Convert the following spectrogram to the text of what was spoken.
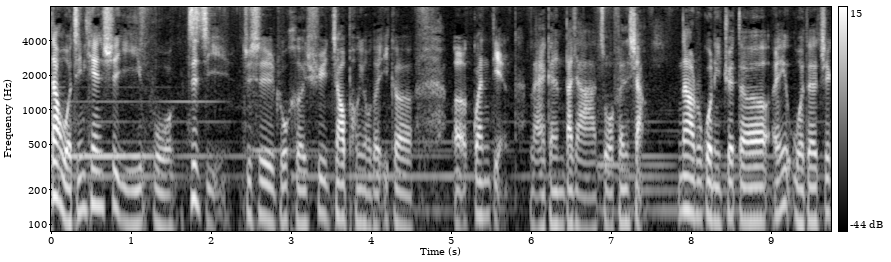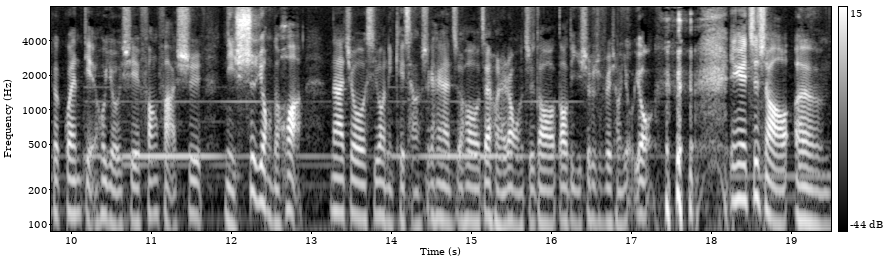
但我今天是以我自己。就是如何去交朋友的一个呃观点来跟大家做分享。那如果你觉得诶我的这个观点会有一些方法是你适用的话，那就希望你可以尝试看看之后再回来让我知道到底是不是非常有用。因为至少嗯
